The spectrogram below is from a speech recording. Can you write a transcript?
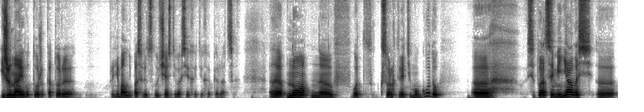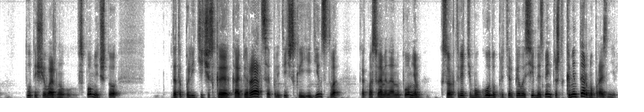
и жена его тоже, которая принимала непосредственное участие во всех этих операциях. Э, но э, вот к 1943 году э, ситуация менялась. Тут еще важно вспомнить, что вот эта политическая кооперация, политическое единство, как мы с вами, наверное, помним, к 1943 году претерпело сильное изменение, потому что Коминтерн упразднили.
